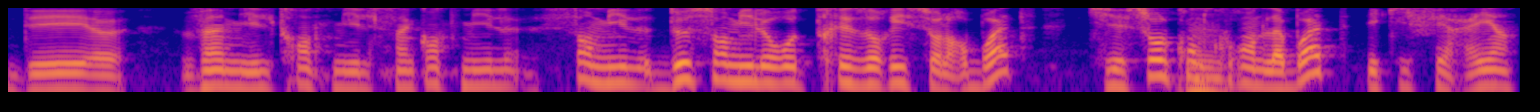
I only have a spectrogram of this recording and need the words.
des 20 000, 30 000, 50 000, 100 000, 200 000 euros de trésorerie sur leur boîte, qui est sur le compte mmh. courant de la boîte et qui fait rien.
